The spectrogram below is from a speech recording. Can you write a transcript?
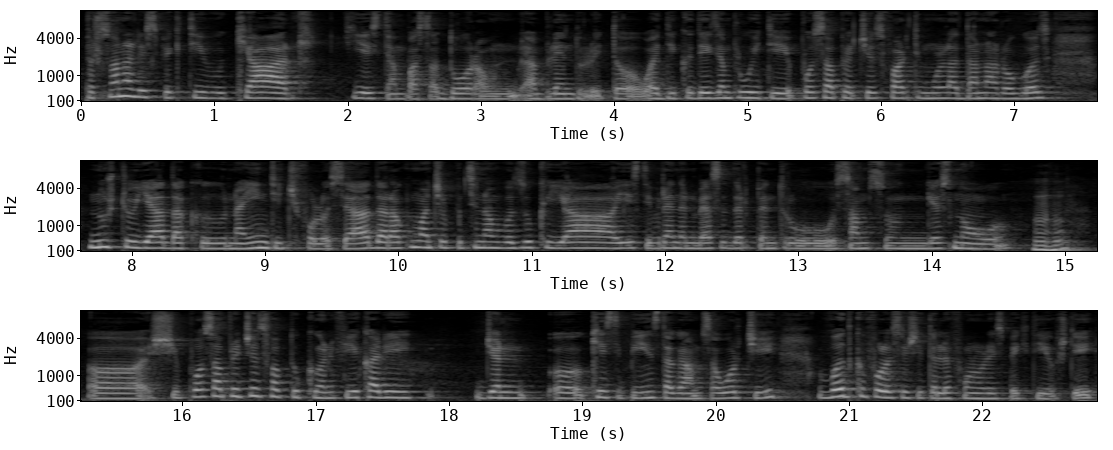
persoana respectivă chiar este ambasador a, un, a brandului tău. Adică, de exemplu, uite, pot să apreciez foarte mult la Dana Rogoz. Nu știu ea dacă înainte ce folosea, dar acum cel puțin am văzut că ea este brand ambassador pentru Samsung S9. Uh-huh. Mhm. Uh, și pot să apreciez faptul că în fiecare gen uh, chestii pe Instagram sau orice, văd că folosește telefonul respectiv, știi?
